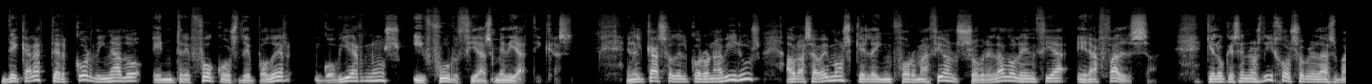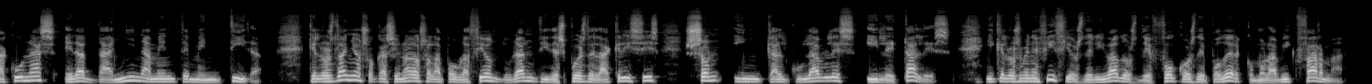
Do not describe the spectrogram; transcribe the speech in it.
de carácter coordinado entre focos de poder, gobiernos y furcias mediáticas. En el caso del coronavirus, ahora sabemos que la información sobre la dolencia era falsa, que lo que se nos dijo sobre las vacunas era dañinamente mentira, que los daños ocasionados a la población durante y después de la crisis son incalculables y letales, y que los beneficios derivados de focos de poder como la Big Pharma,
